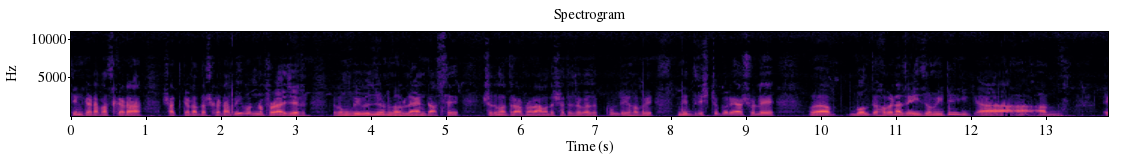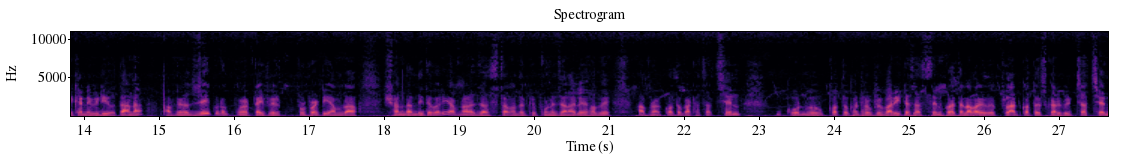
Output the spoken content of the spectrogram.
তিন কাটা পাঁচ কাটা সাত কাটা দশ কাটা বিভিন্ন প্রাইজের এবং বিভিন্ন ল্যান্ড আছে। শুধুমাত্র আপনারা আমাদের সাথে যোগাযোগ করলেই হবে। নির্দিষ্ট করে আসলে বলতে হবে না যে এই জমিটাই এখানে ভিডিও তা না। আপনারা যে কোনো টাইপের প্রপার্টি আমরা সন্ধান দিতে পারি। আপনারা জাস্ট আমাদেরকে ফোনে জানালে হবে, আপনারা কত কাঠা চাচ্ছেন, কোন কত কাঠার উপরে বাড়িটা চাচ্ছেন, কয়তলা বাড়ি ফ্ল্যাট কত স্কোয়ার ফিট চাচ্ছেন,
